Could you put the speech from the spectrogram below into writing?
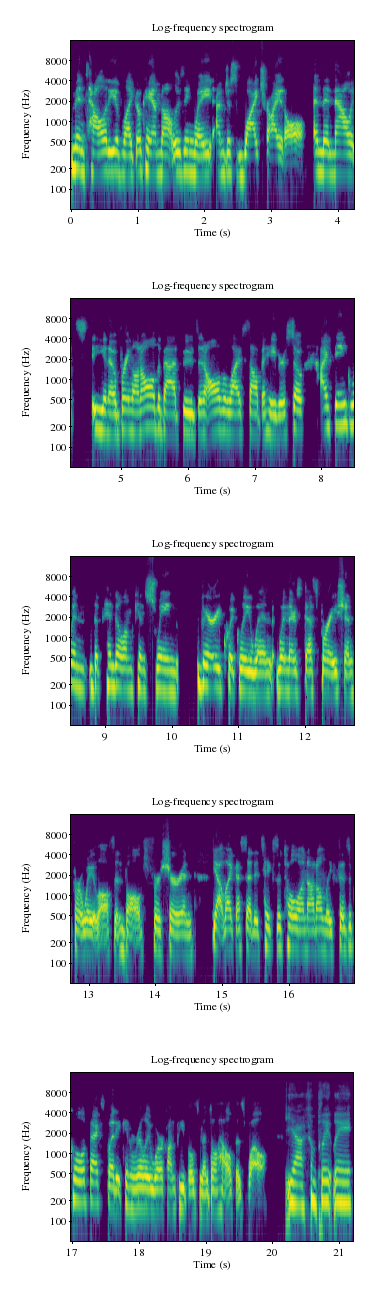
mentality of like, okay, I'm not losing weight. I'm just why try it all? And then now it's, you know, bring on all the bad foods and all the lifestyle behaviors. So I think when the pendulum can swing very quickly when when there's desperation for weight loss involved for sure and yeah like i said it takes a toll on not only physical effects but it can really work on people's mental health as well yeah, completely.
